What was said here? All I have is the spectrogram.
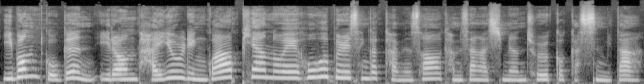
이번 곡은 이런 바이올린과 피아노의 호흡을 생각하면서 감상하시면 좋을 것 같습니다.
